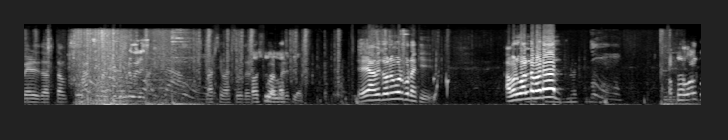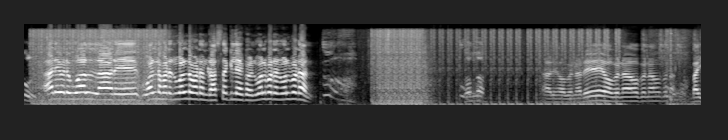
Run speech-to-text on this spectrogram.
মেরে দিতে পারতাম। মারছি মারছি দুটো মারছি মারছি। ওদের এ আমি জনে মরবো নাকি? আমার ওয়ালটা ফাটান! আপনার ওয়াল কই? আরে বেটা ওয়াল আরে ওয়ালটা ফাটান ওয়ালটা ফাটান রাস্তা ক্লিয়ার করেন ওয়াল ফাটান ওয়াল ফাটান। আরে হবে না রে হবে না হবে না হবে না। ভাই।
